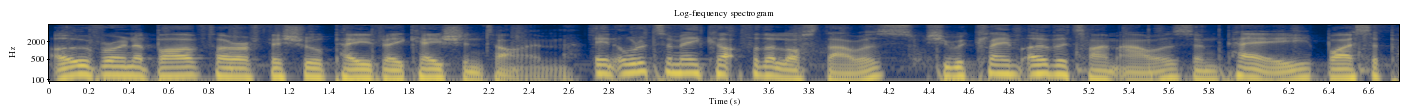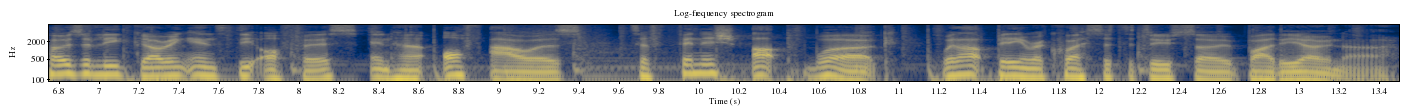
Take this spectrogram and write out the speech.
over and above her official paid vacation time. In order to make up for the lost hours, she would claim overtime hours and pay by supposedly going into the office in her off hours to finish up work without being requested to do so by the owner.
